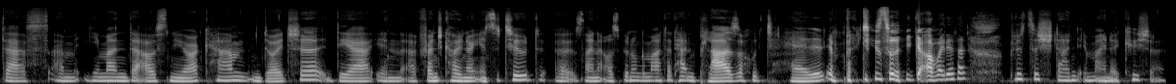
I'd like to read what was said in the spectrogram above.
dass ähm, jemand, aus New York kam, ein Deutscher, der in äh, French Culinary Institute äh, seine Ausbildung gemacht hat, hat ein Plaza Hotel in Patisserie gearbeitet hat, plötzlich stand in meiner Küche.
